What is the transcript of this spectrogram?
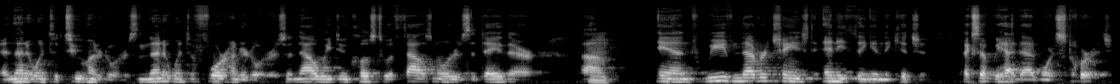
And then it went to 200 orders, and then it went to 400 orders, and now we do close to a thousand orders a day there. Um, And we've never changed anything in the kitchen except we had to add more storage.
